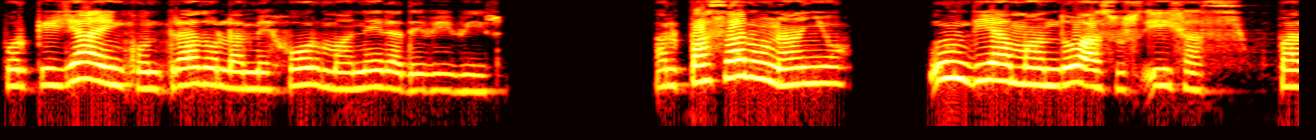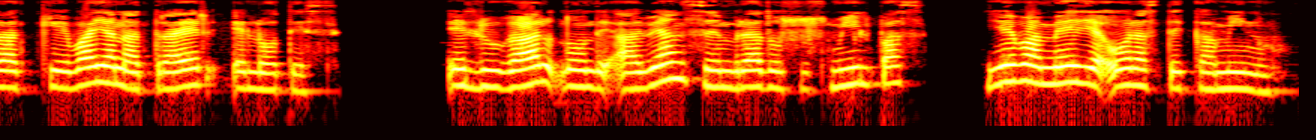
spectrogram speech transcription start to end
porque ya ha encontrado la mejor manera de vivir. Al pasar un año, un día mandó a sus hijas para que vayan a traer elotes. El lugar donde habían sembrado sus milpas lleva media hora de camino.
